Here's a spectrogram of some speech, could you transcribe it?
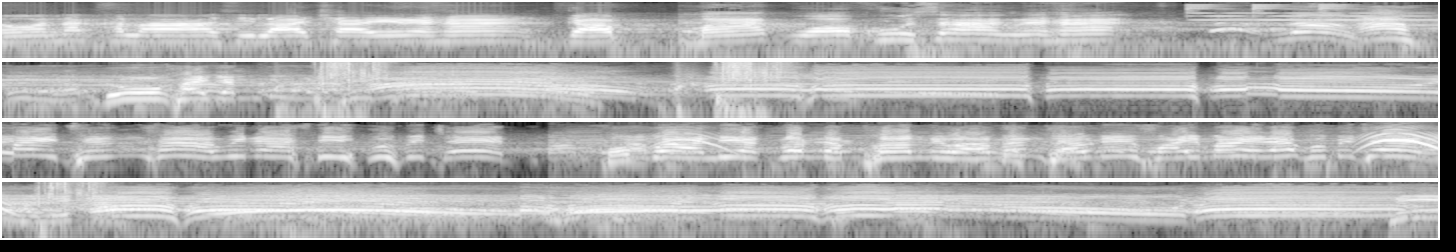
นอนนักคลาศิลาชัยนะฮะ กับมาร์ควอคู่สร้างนะฮะ เริ่มอ้าวดูใครจะอ้าวโอ้โหไม่ถึง 5 วินาทีคุณพิเชษผมว่าเรียกรถดับเพลิงดีกว่ามึงแถวนี้ไฟไหม้แล้วคุณพิเชษโอ้โหโอ้โหโอ้โหนี่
